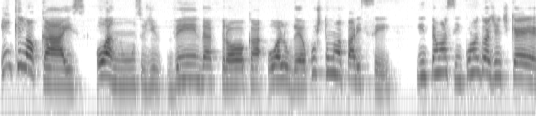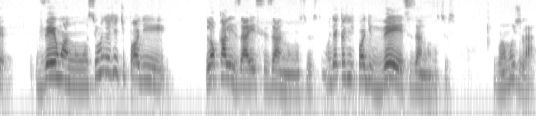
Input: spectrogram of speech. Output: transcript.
Em que locais ou anúncios de venda, troca ou aluguel costumam aparecer? Então, assim, quando a gente quer ver um anúncio, onde a gente pode localizar esses anúncios? Onde é que a gente pode ver esses anúncios? Vamos lá.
